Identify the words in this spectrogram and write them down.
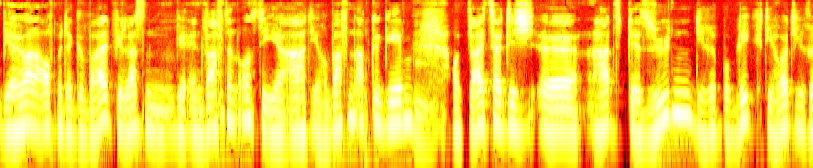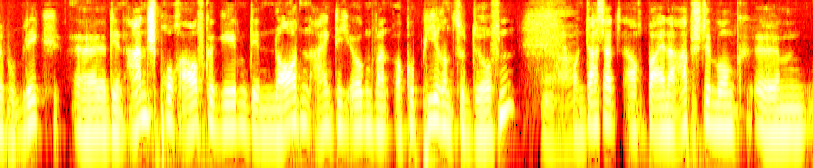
wir hören auf mit der Gewalt, wir lassen, wir entwaffnen uns, die IAA hat ihre Waffen abgegeben mhm. und gleichzeitig äh, hat der Süden, die Republik, die heutige Republik, äh, den Anspruch aufgegeben, den Norden eigentlich irgendwann okkupieren zu dürfen. Ja. Und das hat auch bei einer Abstimmung ähm,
